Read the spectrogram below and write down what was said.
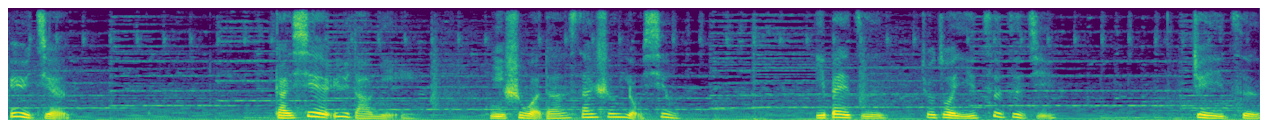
遇见，感谢遇到你，你是我的三生有幸。一辈子就做一次自己，这一次，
